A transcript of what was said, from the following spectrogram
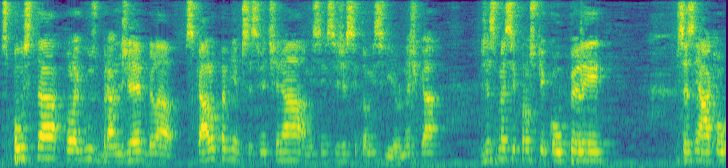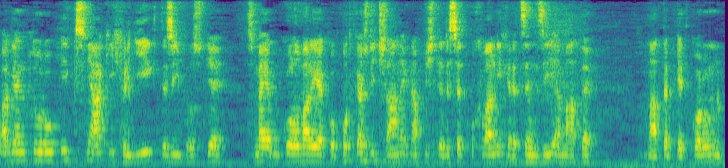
spousta kolegů z branže byla skálopevně přesvědčená a myslím si, že si to myslí od dneška, že jsme si prostě koupili přes nějakou agenturu x nějakých lidí, kteří prostě jsme je úkolovali jako pod každý článek napište 10 pochvalných recenzí a máte, máte 5 korun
